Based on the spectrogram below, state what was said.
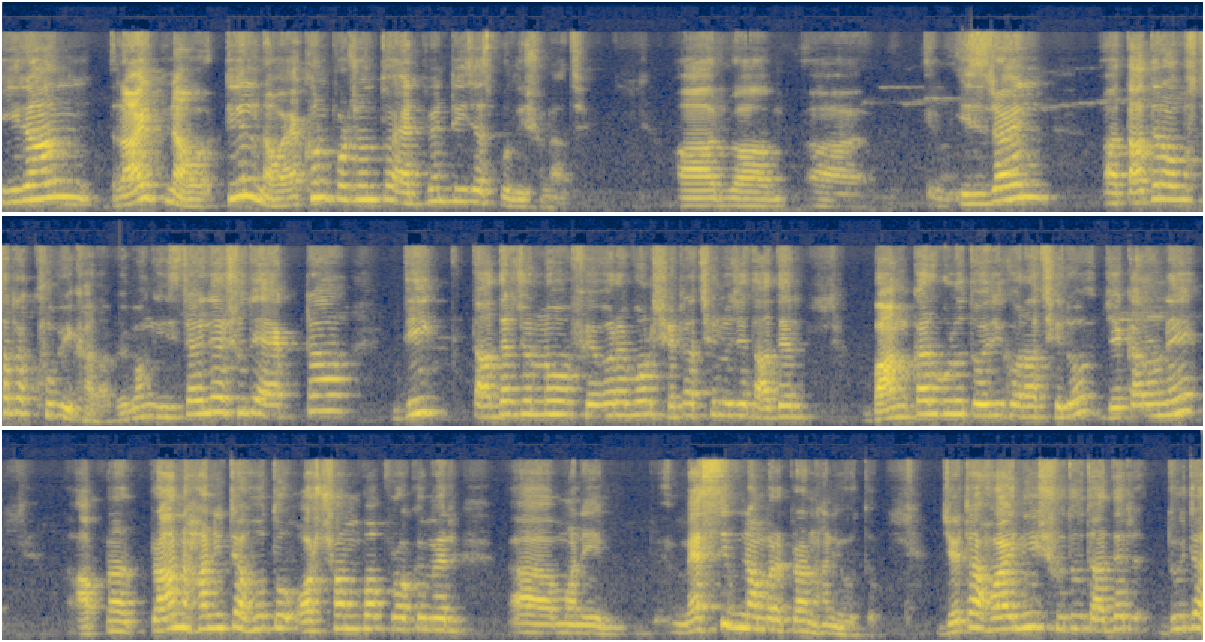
Iran right now till now এখন পর্যন্ত অ্যাডভান্টেজাস পজিশন আছে। আর ইসরায়েল তাদের অবস্থাটা খুবই খারাপ এবং ইসরায়েলের শুধু একটা দিক তাদের জন্য ফেভারেবল সেটা ছিল যে তাদের বাংকারগুলো তৈরি করা ছিল, যে কারণে আপনার প্রাণহানিটা হতো অসম্ভব রকমের মানে ম্যাসিভ নাম্বারে প্রাণহানি হতো। যেটা হয়নি শুধু তাদের দুইটা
